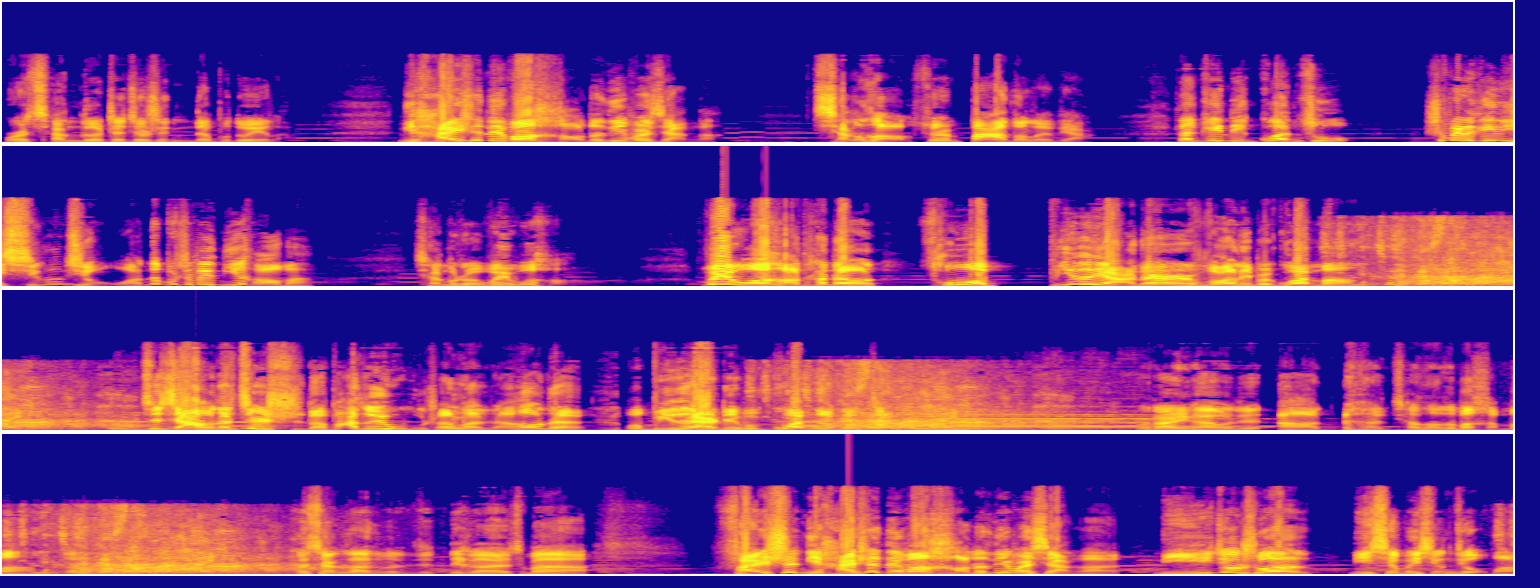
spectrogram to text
我说强哥，这就是你的不对了，你还是得往好的地方想啊。强嫂虽然霸道了点但给你灌醋。是为了给你醒酒啊，那不是为你好吗？强哥说为我好，为我好，他能从我鼻子眼那儿往里边灌吗？这家伙那劲使的，把嘴捂上了，然后呢，往鼻子眼里边灌呢。我当时一看，我就啊，强嫂这么狠吗？那强哥，那个什么，凡事你还是得往好的地方想啊。你就说你醒没醒酒吧。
